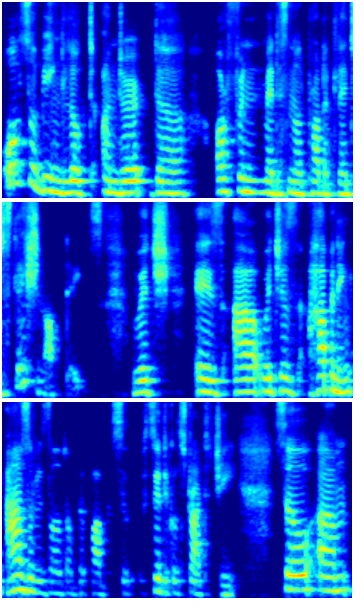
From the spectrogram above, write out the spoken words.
also being looked under the orphan medicinal product legislation updates, which is uh, which is happening as a result of the pharmaceutical strategy. So um,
